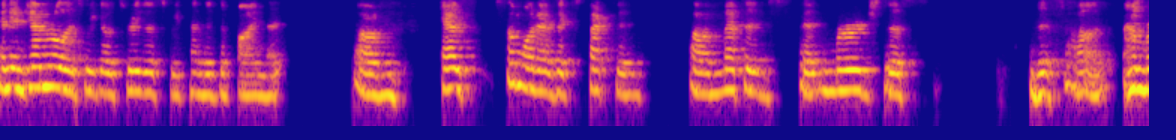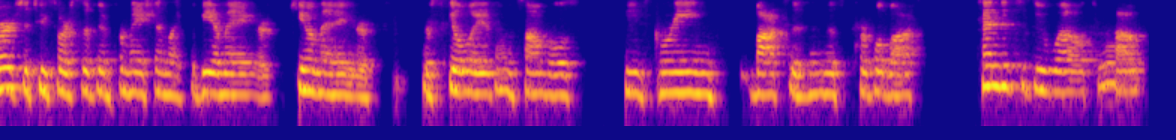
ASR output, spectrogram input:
And in general, as we go through this, we tended to find that um, as somewhat as expected, uh, methods that merge this this uh, merge the two sources of information like the BMA or QMA or, or skill weighted ensembles, these green boxes and this purple box tended to do well throughout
